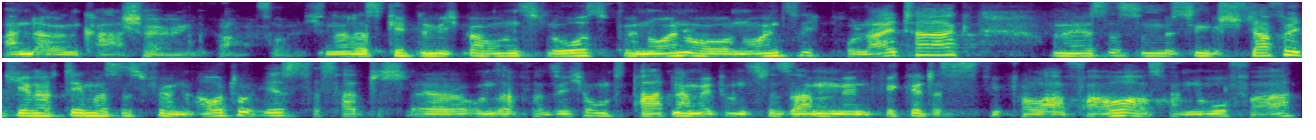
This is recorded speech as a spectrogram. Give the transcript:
anderen Carsharing-Fahrzeug. Ne? Das geht nämlich bei uns los für 9,90 Euro pro Leihtag und dann ist es ein bisschen gestaffelt, je nachdem, was es für ein Auto ist. Das hat äh, unser Versicherungspartner mit uns zusammen entwickelt. Das ist die VHV aus Hannover.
